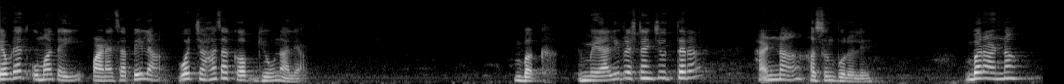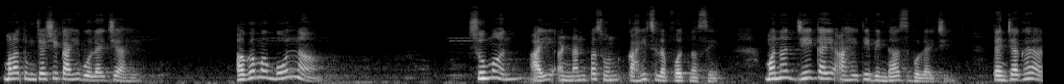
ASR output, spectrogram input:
तेवढ्यात उमाताई पाण्याचा पेला व चहाचा कप घेऊन आल्या. बघ मिळाली प्रश्नांची उत्तरं? अण्णा हसून बोलले. बरं अण्णा मला तुमच्याशी काही बोलायचे आहे. अगं मग बोल ना. सुमन आई अण्णांपासून काहीच लपवत नसे. मनात जे काही आहे ती बिंधास बोलायची. त्यांच्या घरात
